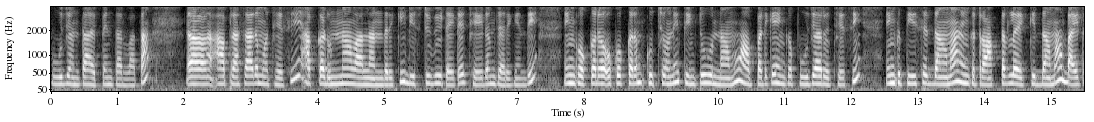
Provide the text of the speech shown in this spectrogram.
పూజ అంతా అయిపోయిన తర్వాత ఆ ప్రసాదం వచ్చేసి అక్కడున్న వాళ్ళందరికీ డిస్ట్రిబ్యూట్ అయితే చేయడం జరిగింది. ఇంకొకరు ఒక్కొక్కరం కూర్చొని తింటూ ఉన్నాము. అప్పటికే ఇంకా పూజారి వచ్చేసి ఇంక తీసేద్దామా ఇంక ట్రాక్టర్లో ఎక్కిద్దామా బయట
